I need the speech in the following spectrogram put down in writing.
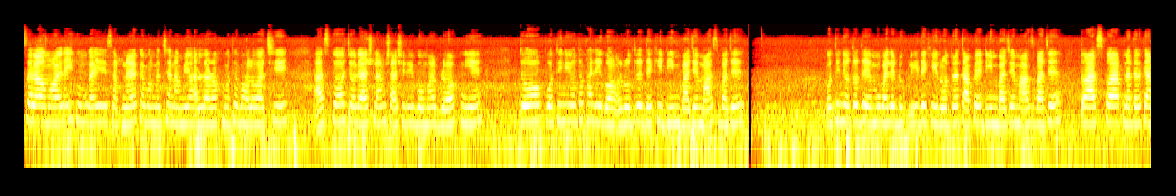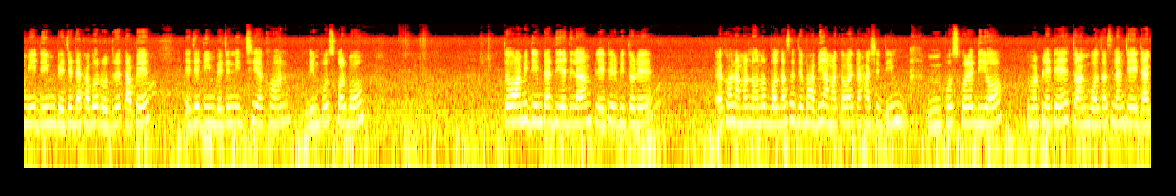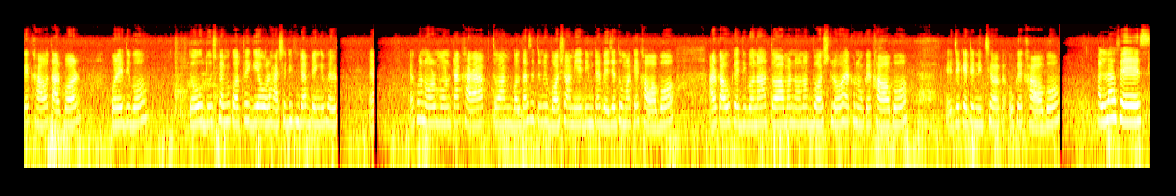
আসসালামু আলাইকুম গাইস আপনারা কেমন আছেন? আমি আল্লাহ রহমতে ভালো আছি। আজকেও চলে আসলাম শাশুড়ি বোমার ব্লগ নিয়ে। তো প্রতিনিয়ত খালি রোদ্রে দেখি ডিম বাজে, মাছ বাজে। প্রতিনিয়ত মোবাইলে ঢুকলেই দেখি রোদ্রে তাপে ডিম বাজে, মাছ বাজে। তো আজকে আপনাদেরকে আমি ডিম ভেজে দেখাবো রোদ্রে তাপে। এই যে ডিম বেজে নিচ্ছি এখন, ডিম পোস্ট করব। তো আমি ডিমটা দিয়ে দিলাম প্লেটের ভিতরে। এখন আমার ননদ বলতেছে যে, ভাবি, আমাকেও একটা হাঁসের ডিম পোস্ট করে দিও তোমার প্লেটে। তো আমি বলতেছিলাম যে, এটা আগে খাও, তারপর করে দিব। তো দুষ্টামি করতে গিয়ে ওর হাঁসের ডিমটা ভেঙে ফেল এখন ওর মনটা খারাপ। তো আমি বলতেছি, তুমি বসো, আমি এই ডিমটা ভেজে তোমাকে খাওয়াবো। আর কাউকে দিব না। তো আমার ননদ বসল, এখন ওকে খাওয়াবো। এই যে কেটে নিচ্ছে, ওকে- খাওয়াবো। আল্লাহ হাফেজ।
